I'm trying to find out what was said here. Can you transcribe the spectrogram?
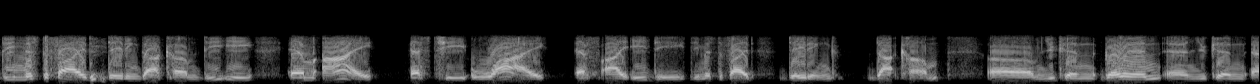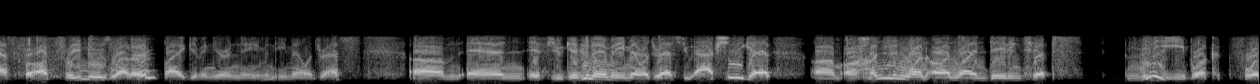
demistyfieddating.com, D E M I S T Y F I E D, demistyfieddating.com. Um, you can go in and you can ask for our free newsletter by giving your name and email address. Um, and if you give your name and email address, you actually get um, 101 online dating tips mini ebook for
